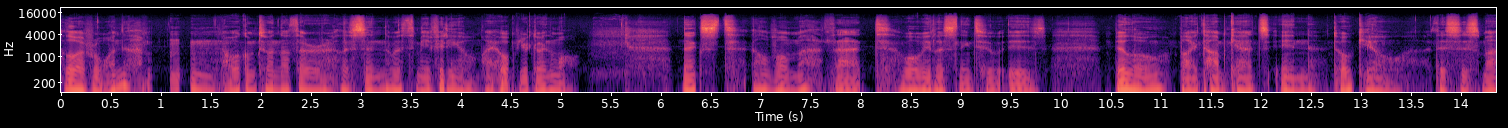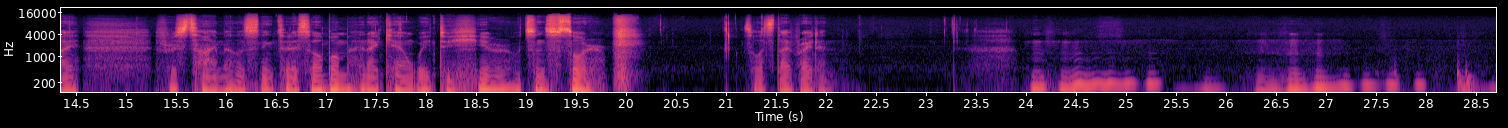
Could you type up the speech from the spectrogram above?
Hello everyone, welcome to another Listen With Me video. I hope you're doing well. Next album that we'll be listening to is Billow by Tomcats in Tokyo. This is my first time listening to this album and I can't wait to hear what's in store. so let's dive right in. Mm -hmm. Mm -hmm.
